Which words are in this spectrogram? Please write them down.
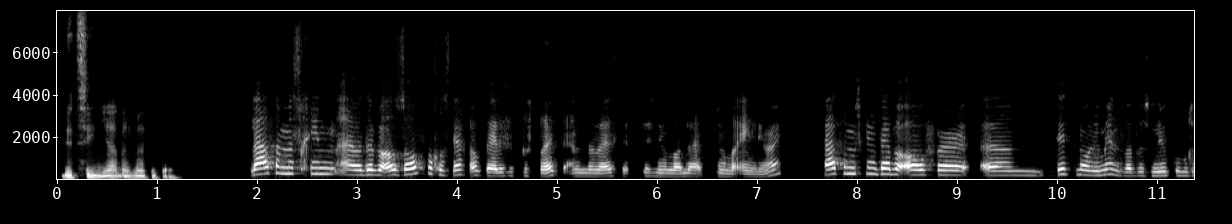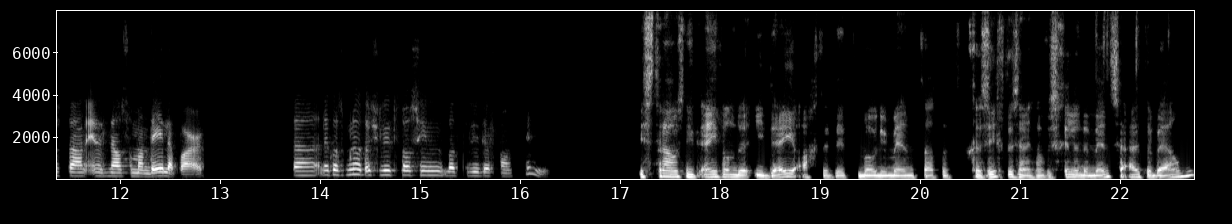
dit zien. Ja, ben ik met je. Laten we misschien, we hebben al zoveel gezegd, ook tijdens het gesprek, en het is nu wel, het is nu één uur. Laten we misschien het hebben over um, dit monument, wat dus nu komt te staan in het Nelson Mandela Park. En ik was benieuwd als jullie het wel zien, wat jullie ervan vinden. Is trouwens niet een van de ideeën achter dit monument dat het gezichten zijn van verschillende mensen uit de Bijlmer?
